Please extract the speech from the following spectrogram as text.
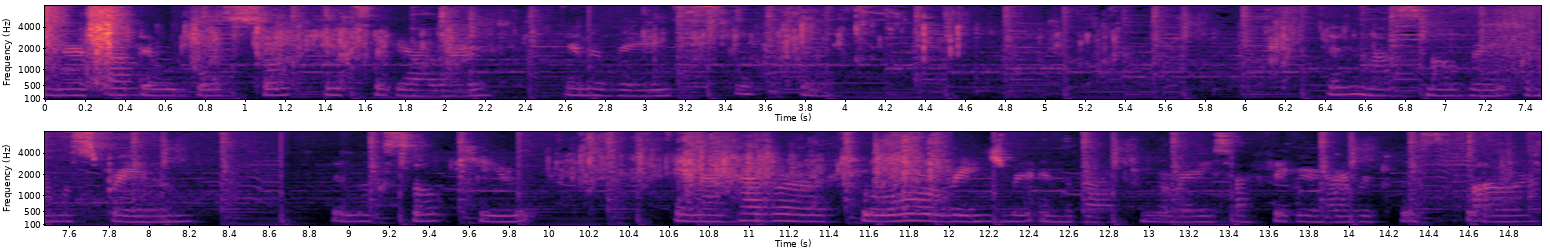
And I thought they would go so cute together in a vase. Look at this. They do not smell great, but I'm gonna spray them. They look so cute. And I have a floral arrangement in the bathroom already, so I figured I would place flowers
